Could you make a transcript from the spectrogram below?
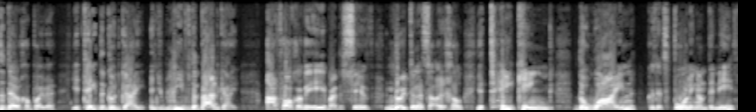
the derech You take the good guy and you leave the bad guy over here by the sieve, you're taking the wine, because it's falling underneath,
